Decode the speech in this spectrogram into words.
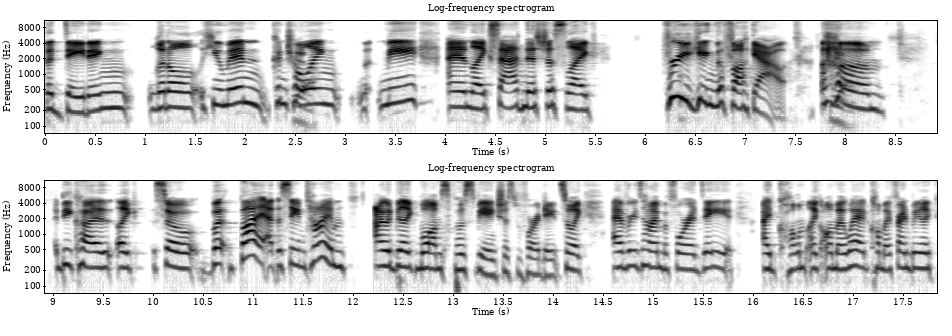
the dating little human controlling yeah. me, and like sadness just like freaking the fuck out. Yeah. Um because like so but but at the same time i would be like well i'm supposed to be anxious before a date. So like every time before a date i'd call like on my way i'd call my friend being like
